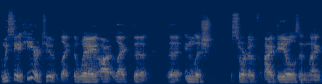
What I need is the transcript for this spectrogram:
and we see it here too. Like the way our like the the English sort of ideals and like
